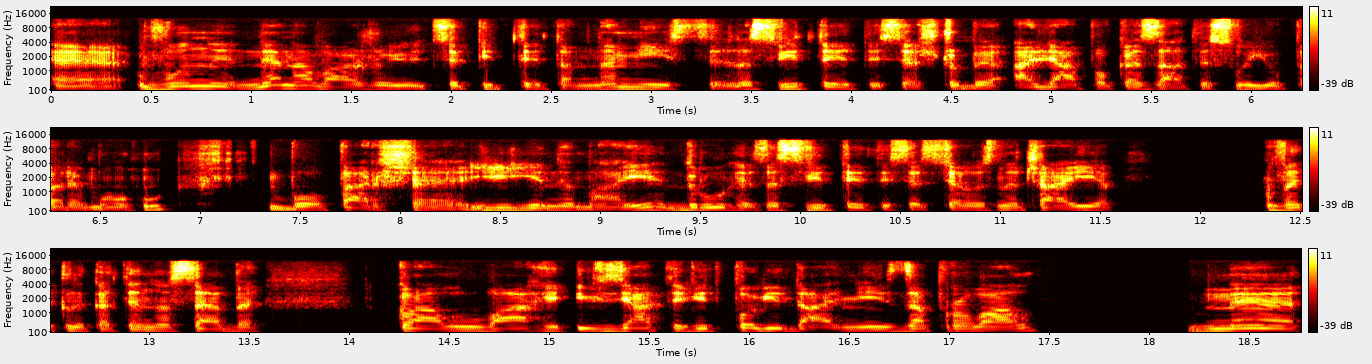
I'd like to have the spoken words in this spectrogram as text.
е, вони не наважуються піти там на місце, засвітитися, щоб аля показати свою перемогу. Бо, перше, її немає. Друге, засвітитися це означає викликати на себе квал уваги і взяти відповідальність за провал. Не,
